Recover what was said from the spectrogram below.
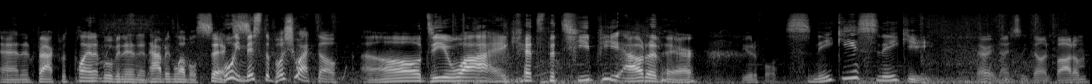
And in fact, with Planet moving in and having level 6... Oh, he missed the bushwhack, though. Oh, DY gets the TP out of there. Beautiful. Sneaky, sneaky. Very nicely done. Bottom.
